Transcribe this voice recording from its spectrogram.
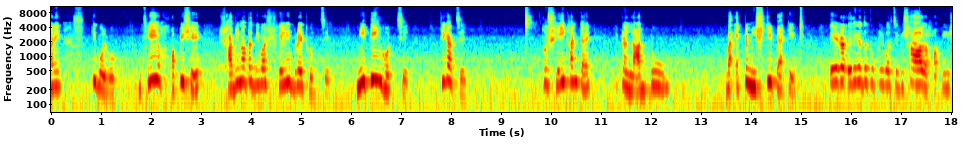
মানে কি বলব, যেই অফিসে স্বাধীনতা দিবস সেলিব্রেট হচ্ছে, মিটিং হচ্ছে, ঠিক আছে? তো সেইখানটায় একটা লাড্ডু বা একটা মিষ্টির প্যাকেট। এর এদিকে তো টুকলি বলছে বিশাল অফিস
